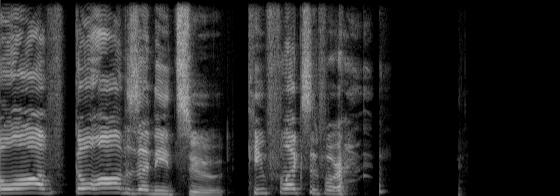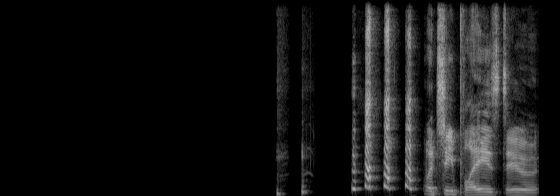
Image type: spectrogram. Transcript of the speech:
Go off, go off, Zenitsu. Keep flexing for what she plays too.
